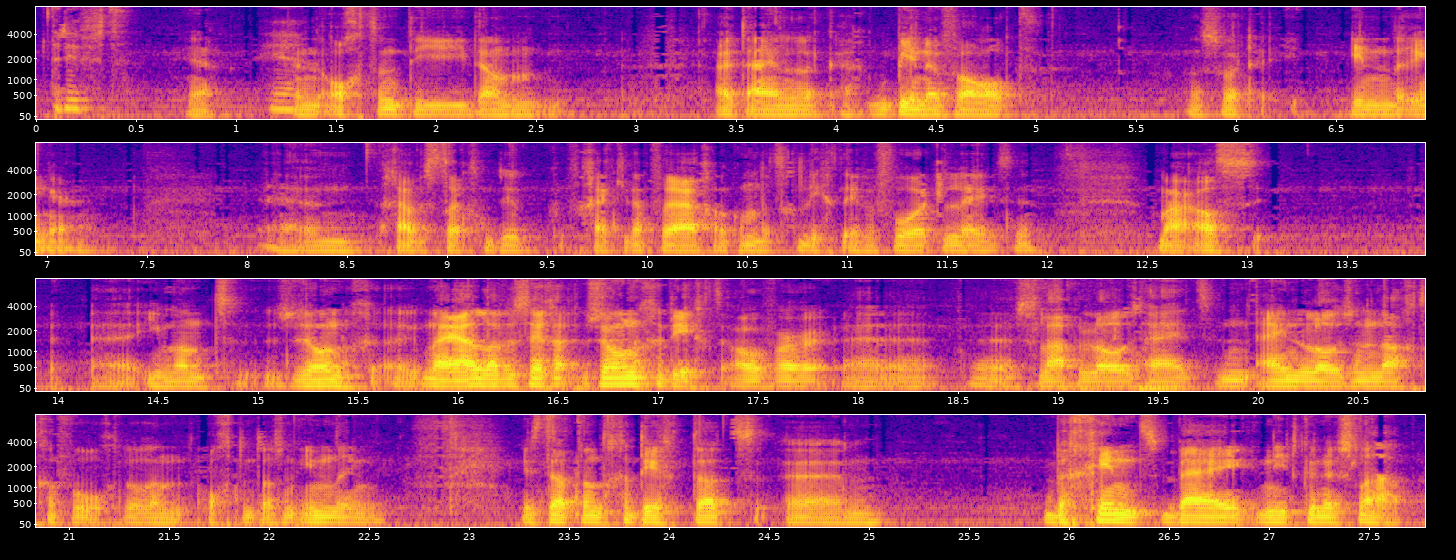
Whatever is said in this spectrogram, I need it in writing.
Drift. Ja. ja. Een ochtend die dan uiteindelijk binnenvalt. Een soort indringer. En gaan we straks natuurlijk, ga ik je dan vragen ook om dat gedicht even voor te lezen. Maar als eh, iemand zo'n, eh, nou ja, laten we zeggen, zo'n gedicht over eh, slapeloosheid, een eindeloze nacht gevolgd door een ochtend als een indring. Is dat een gedicht dat ehm, begint bij niet kunnen slapen?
